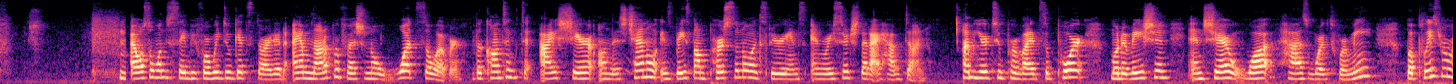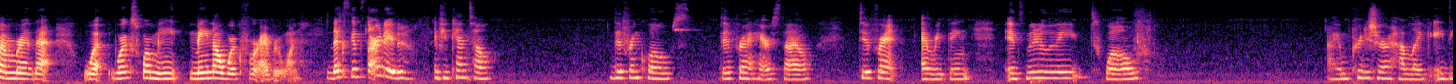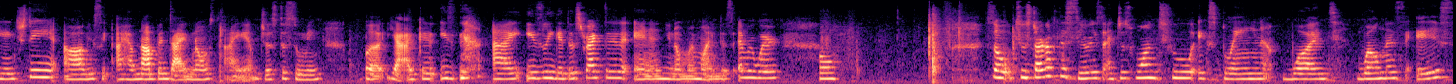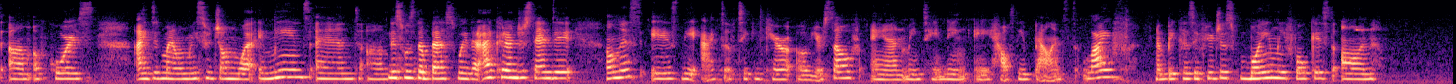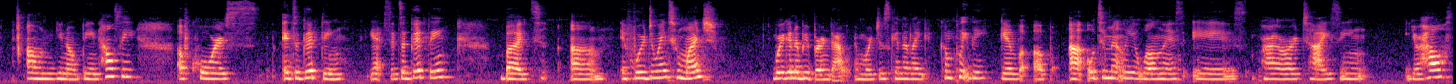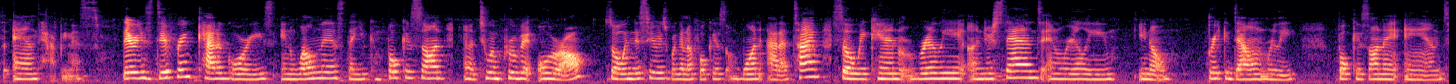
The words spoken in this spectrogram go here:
I also want to say before we do get started, I am not a professional whatsoever. The content I share on this channel is based on personal experience and research that I have done. I'm here to provide support, motivation, and share what has worked for me. But please remember that what works for me may not work for everyone. Let's get started. If you can't tell, different clothes, different hairstyle, different everything. It's literally 12 I am pretty sure I have like ADHD. Obviously, I have not been diagnosed. I am just assuming but yeah i get e i easily get distracted and you know my mind is everywhere so, so to start off this series i just want to explain what wellness is um, of course I did my own research on what it means and um, this was the best way that I could understand it. Wellness is the act of taking care of yourself and maintaining a healthy, balanced life. Because if you're just mainly focused on on you know being healthy of course it's a good thing. Yes it's a good thing. But um if we're doing too much we're gonna be burned out and we're just gonna like completely give up. Uh, ultimately wellness is prioritizing your health and happiness. There is different categories in wellness that you can focus on uh, to improve it overall. So in this series we're gonna focus one at a time so we can really understand and really you know break it down really focus on it and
